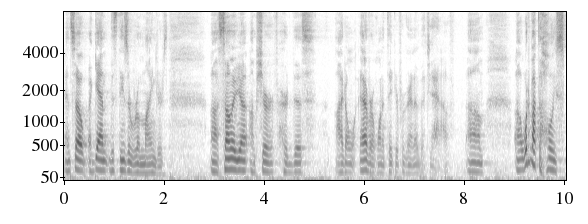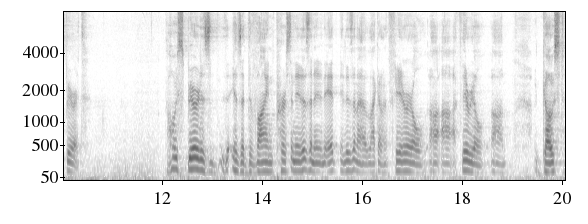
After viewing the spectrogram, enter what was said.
And so, again, this, these are reminders. Uh, some of you, I'm sure, have heard this. I don't ever want to take it for granted that you have. Um, uh, what about the Holy Spirit? The Holy Spirit is, is a divine person. It isn't, an, it, it isn't a, like an ethereal, uh, uh, ethereal um, ghost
